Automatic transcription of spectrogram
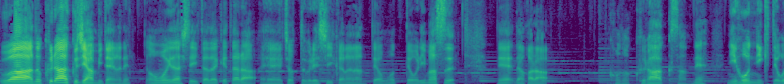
うわあのクラークじゃんみたいなね、思い出していただけたら、えー、ちょっと嬉しいかななんて思っております。ね、だから、このクラークさんね、日本に来て教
